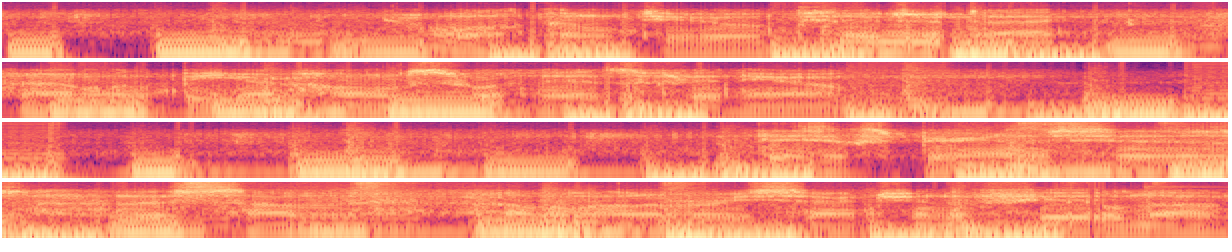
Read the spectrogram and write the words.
Welcome to Glitch Attack. I will be your host for this video. This experience is the sum of a lot of research in the field of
